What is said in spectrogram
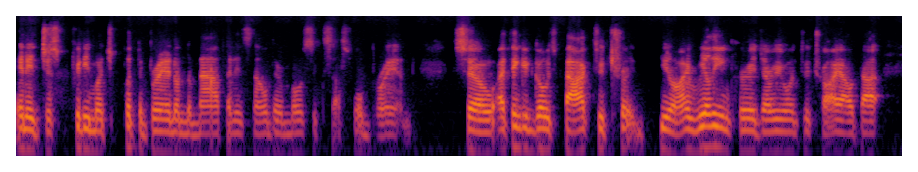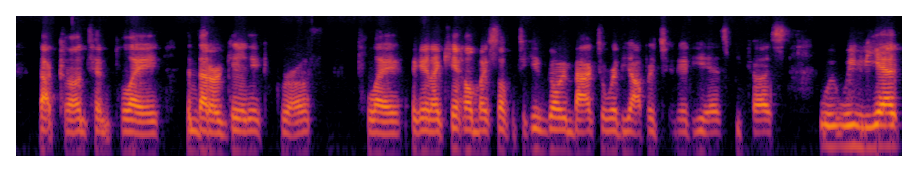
And it just pretty much put the brand on the map and it's now their most successful brand. So I think it goes back to, tr- you know, I really encourage everyone to try out that that content play and that organic growth play. Again, I can't help myself to keep going back to where the opportunity is because we, we've yet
